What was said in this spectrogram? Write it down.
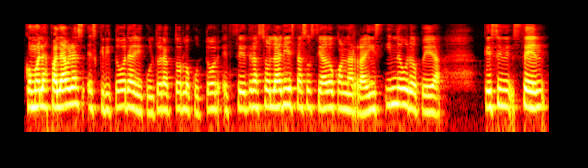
Como las palabras escritor, agricultor, actor, locutor, etc., solari está asociado con la raíz indoeuropea que es cel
